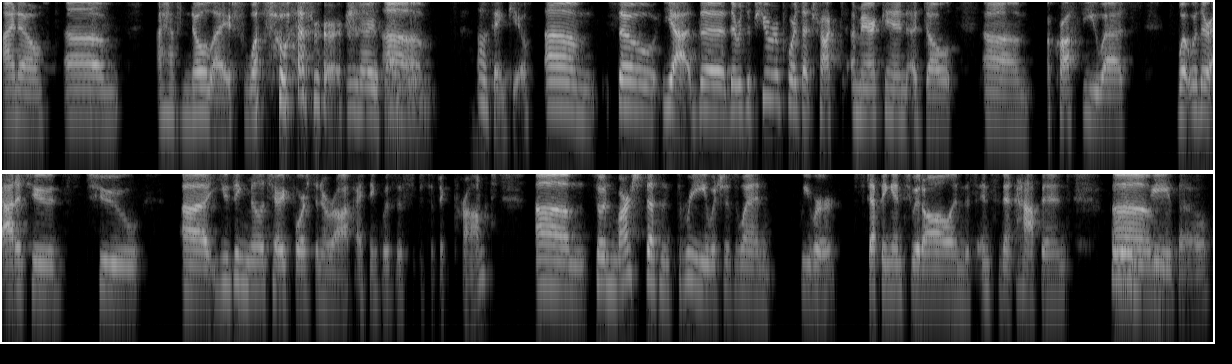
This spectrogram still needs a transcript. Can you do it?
I know. Um, I have no life whatsoever. Very proud of. Um, oh, thank you. Um, so yeah, the there was a Pew report that tracked American adults um, across the U.S. What were their attitudes to uh, using military force in Iraq, I think was a specific prompt. Um, so in March 2003, which is when we were stepping into it all and this incident happened. Who is um, we though?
